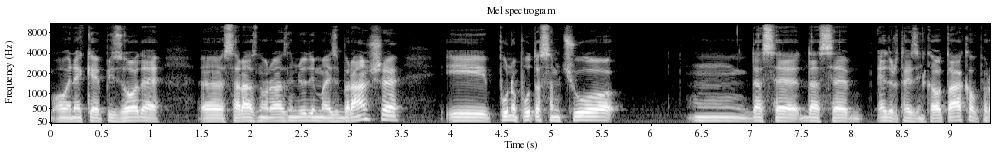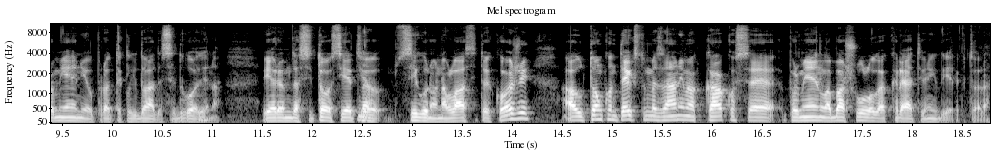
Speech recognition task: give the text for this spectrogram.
ove neke epizode sa razno raznim ljudima iz branše i puno puta sam čuo mm, da se, da se advertising kao takav promijenio u proteklih 20 godina. Vjerujem da si to osjetio sigurno na vlastitoj koži, a u tom kontekstu me zanima kako se promijenila baš uloga kreativnih direktora.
